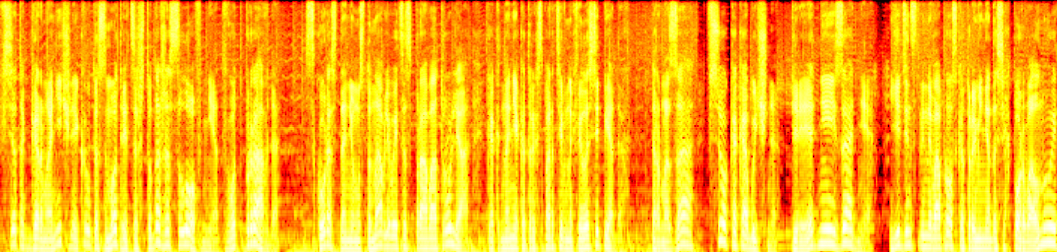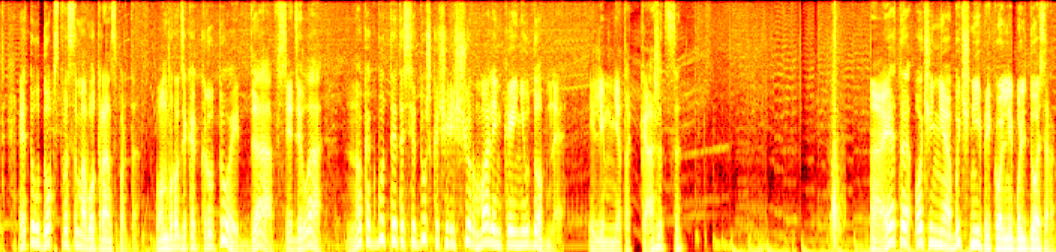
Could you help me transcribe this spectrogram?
все так гармонично и круто смотрится, что даже слов нет, вот правда. Скорость на нем устанавливается справа от руля, как на некоторых спортивных велосипедах. Тормоза – все как обычно, передние и задние. Единственный вопрос, который меня до сих пор волнует, это удобство самого транспорта. Он вроде как крутой, да, все дела, но как будто эта сидушка чересчур маленькая и неудобная. Или мне так кажется? А это очень необычный и прикольный бульдозер.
